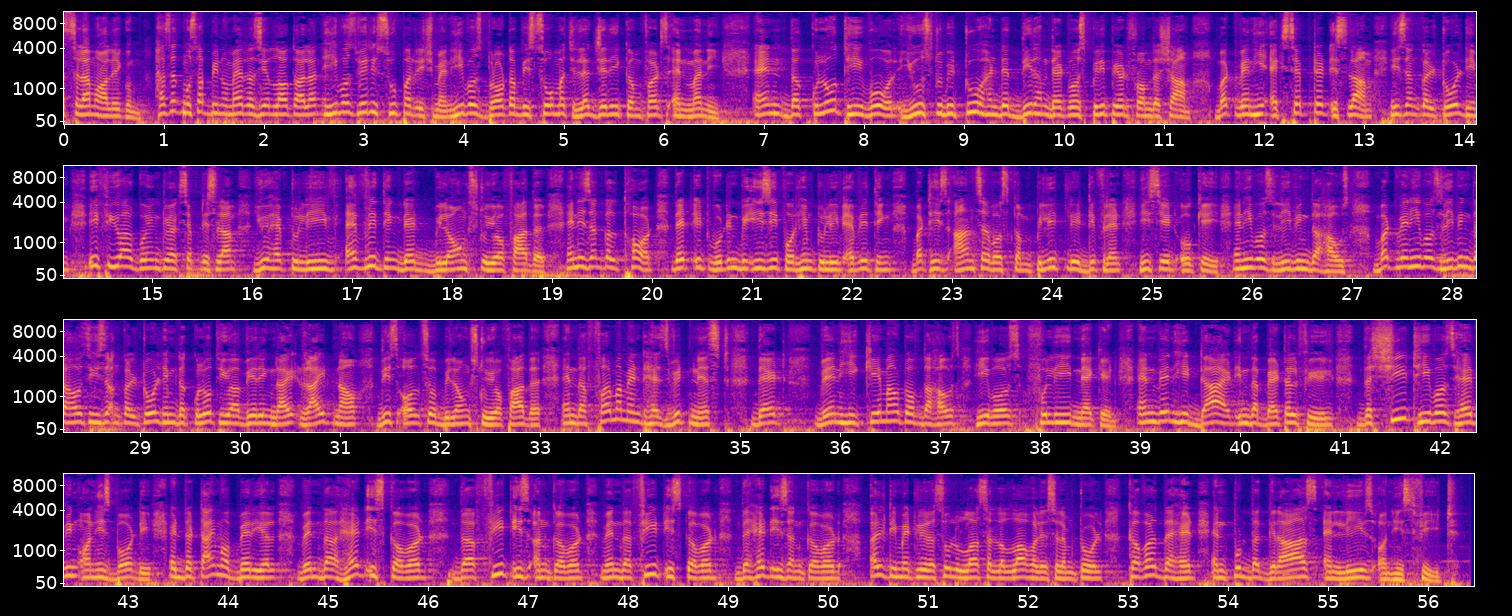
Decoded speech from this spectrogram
Assalamu. Hazrat Musab bin Umair radiallahu ta'ala, he was very super rich man. He was brought up with so much luxury, comforts and money. And the cloth he wore used to be 200 dirham that was prepared from the Sham. But when he accepted Islam, his uncle told him, if you are going to accept Islam, you have to leave everything that belongs to your father. And his uncle thought that it wouldn't be easy for him to leave everything. But his answer was completely different. He said, okay. And he was leaving the house. But when he was leaving the house, his uncle told him the cloth you are wearing right, right now, this also belongs to your father. And the firmament has witnessed that when he came out of the house, he was fully naked. And when he died in the battlefield, the sheet he was having on his body at the time of burial, when the head is covered, the feet is uncovered. When the feet is covered, the head is uncovered. Ultimately, Rasulullah told, cover the head and put the grass and leaves on his feet.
